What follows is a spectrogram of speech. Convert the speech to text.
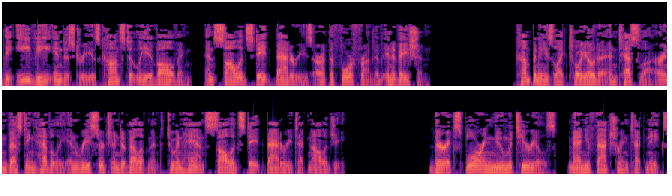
The EV industry is constantly evolving, and solid state batteries are at the forefront of innovation. Companies like Toyota and Tesla are investing heavily in research and development to enhance solid state battery technology. They're exploring new materials, manufacturing techniques,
